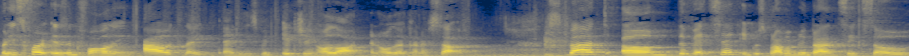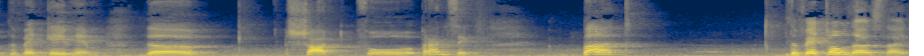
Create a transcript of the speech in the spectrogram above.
But his fur isn't falling out. Like and he's been itching a lot and all that kind of stuff. But um, the vet said it was probably brandsiek, so the vet gave him the shot for brandsiek. But the vet told us, like,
